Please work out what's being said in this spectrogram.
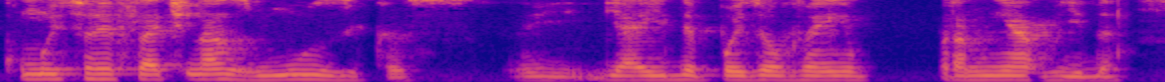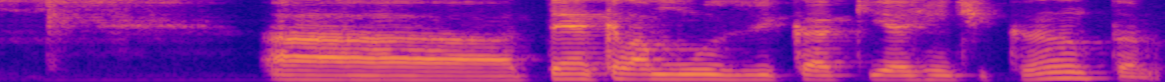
como isso reflete nas músicas, e, e aí depois eu venho para minha vida. Ah, tem aquela música que a gente canta,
